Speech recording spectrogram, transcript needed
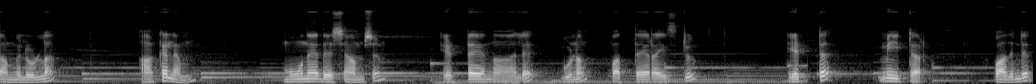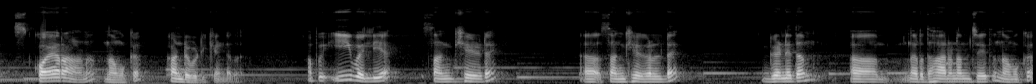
തമ്മിലുള്ള അകലം മൂന്ന് ദശാംശം എട്ട് നാല് ഗുണം പത്ത് റൈസ് ടു എട്ട് മീറ്റർ. അപ്പോൾ അതിന്റെ സ്ക്വയറാണ് നമുക്ക് കണ്ടുപിടിക്കേണ്ടത്. അപ്പോൾ ഈ വലിയ സംഖ്യയുടെ സംഖ്യകളുടെ ഗണിതം നിർദ്ധാരണം ചെയ്ത് നമുക്ക്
